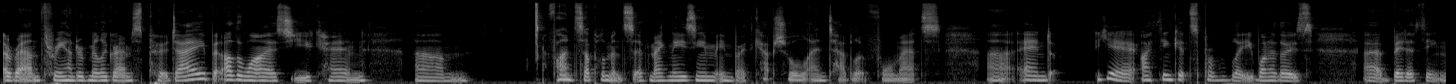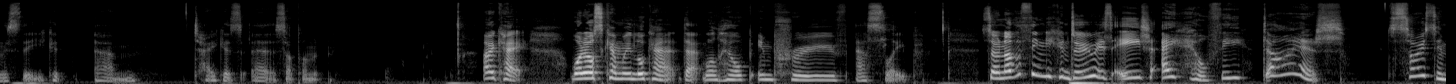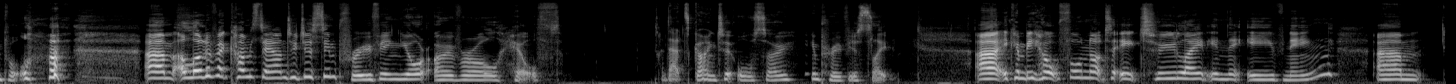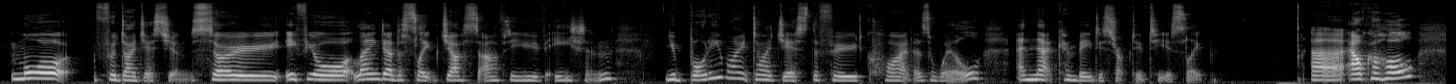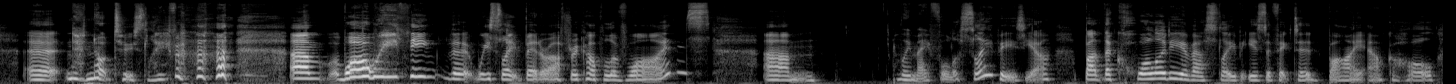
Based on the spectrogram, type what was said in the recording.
around 300 milligrams per day, but otherwise, you can um, find supplements of magnesium in both capsule and tablet formats. Uh, and yeah, I think it's probably one of those uh, better things that you could um, take as a supplement. Okay, what else can we look at that will help improve our sleep? So, another thing you can do is eat a healthy diet. So simple. um, a lot of it comes down to just improving your overall health. That's going to also improve your sleep. Uh, it can be helpful not to eat too late in the evening, um, more for digestion. So, if you're laying down to sleep just after you've eaten, your body won't digest the food quite as well, and that can be disruptive to your sleep. Uh, alcohol, uh, not to sleep. um, while we think that we sleep better after a couple of wines, um, we may fall asleep easier, but the quality of our sleep is affected by alcohol.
